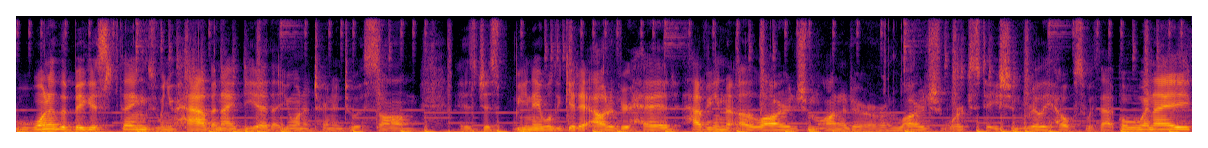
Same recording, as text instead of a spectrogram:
One of the biggest things when you have an idea that you want to turn into a song is just being able to get it out of your head. Having a large monitor or a large workstation really helps with that. When I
